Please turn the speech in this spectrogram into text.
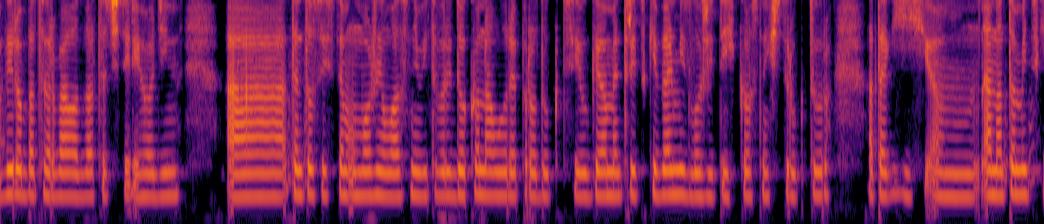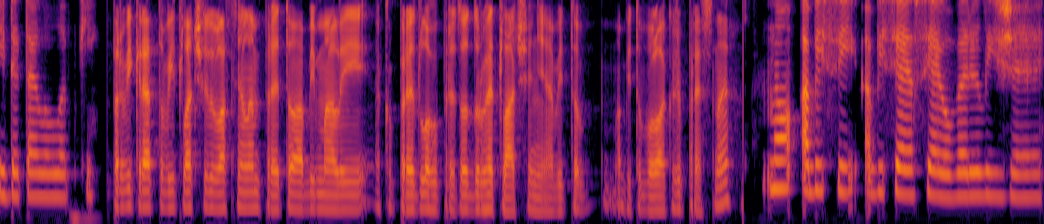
výroba trvala 24 hodín. A tento systém umožnil vlastne vytvoriť dokonalú reprodukciu geometricky veľmi zložitých kostných štruktúr a takých um, anatomických detajlov lepky. Prvýkrát to vytlačili vlastne len preto, aby mali ako predlohu pre to druhé tlačenie, aby to, aby to bolo akože presné? No, aby si, aby si asi aj overili, že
